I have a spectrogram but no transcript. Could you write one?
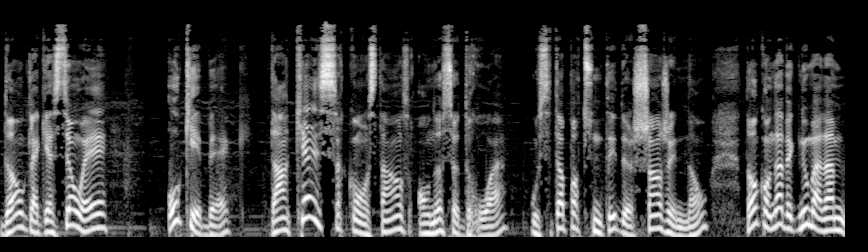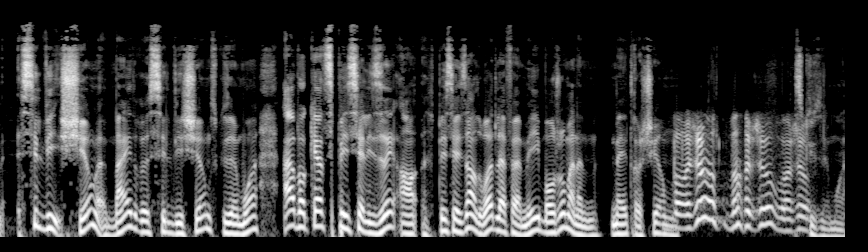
Donc la question est, au Québec, dans quelles circonstances on a ce droit ou cette opportunité de changer de nom? Donc, on a avec nous Madame Sylvie Schirm, maître Sylvie Schirm, excusez-moi, avocate spécialisée en, spécialisée en droit de la famille. Bonjour, Madame Maître Schirm. Bonjour, bonjour, bonjour. Excusez-moi.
